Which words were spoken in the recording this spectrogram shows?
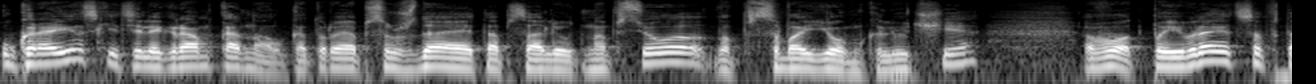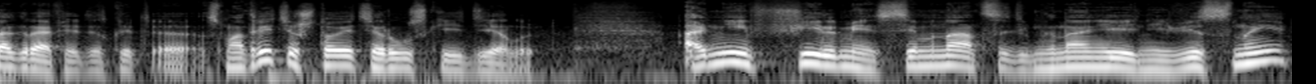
Украинский телеграм-канал, который обсуждает абсолютно все в своем ключе. Вот, появляется фотография, дескать, э, смотрите, что эти русские делают. Они в фильме «17 мгновений весны»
